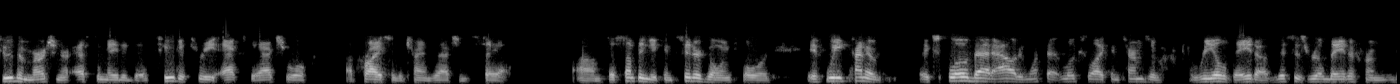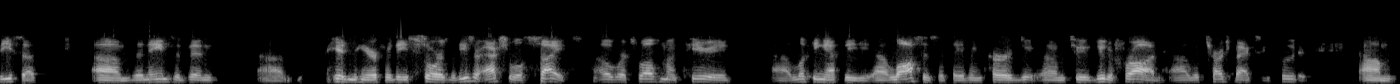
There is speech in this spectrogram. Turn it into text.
to the merchant are estimated at two to three x the actual uh, price of the transaction sale. Um, so something to consider going forward. If we kind of explode that out and what that looks like in terms of real data, this is real data from Visa. Um, the names have been uh, hidden here for these stores, but these are actual sites over a 12 month period uh, looking at the uh, losses that they've incurred due, um, to, due to fraud uh, with chargebacks included. Um,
